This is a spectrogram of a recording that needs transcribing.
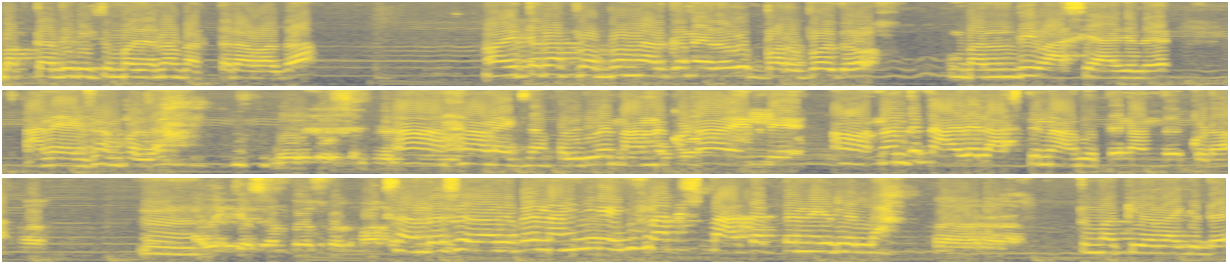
ಭಕ್ತಾದಿಗಳು ತುಂಬಾ ಜನ ಬರ್ತಾರೆ ಅವಾಗ. ಆ, ಈ ತರ ಪ್ರಾಬ್ಲಮ್ ಯಾರ್ಗನ ಇರೋರು ಬರ್ಬೋದು. ಬಂದಿ ವಾಸಿ ಆಗಿದೆ. ನಾನೇ ಎಕ್ಸಾಂಪಲ್ ಹಾ ನಾನು ಎಕ್ಸಾಂಪಲ್ ಇವಾಗ ನಾನು ಕೂಡ ಇಲ್ಲಿ ಆ, ನಂದು ನಾಳೆ ಲಾಸ್ಟ್ ದಿನ ಆಗುತ್ತೆ ನಂದು ಕೂಡ. ಹ್ಮ್. ಅದಕ್ಕೆ ಸಂತೋಷವಾಗಿ ಸಂತೋಷವಾಗಿದೆ ನನ್ಗೆ ಲಕ್ಷ ಅಷ್ಟು ಮಾತಾಡ್ತಾನೆ ಇರ್ಲಿಲ್ಲ. ತುಂಬಾ ಕ್ಯೂರ್ ಆಗಿದೆ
